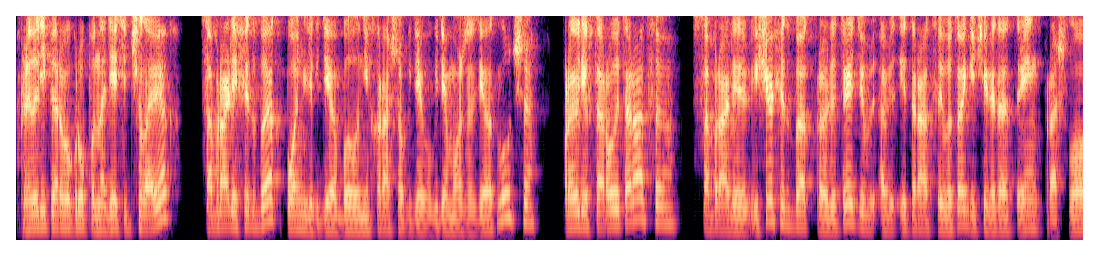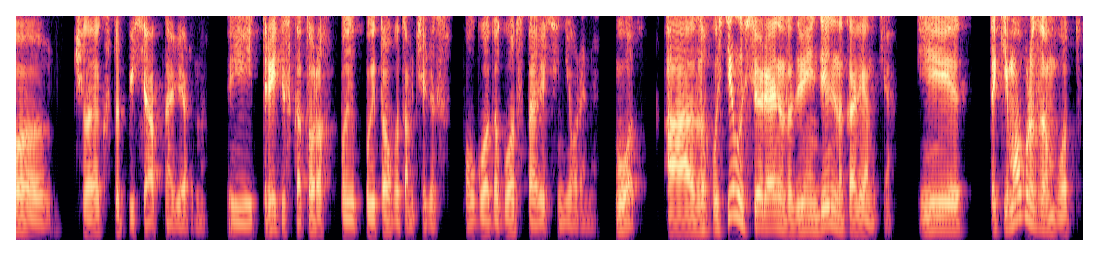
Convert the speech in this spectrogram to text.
Провели первую группу на 10 человек, собрали фидбэк, поняли, где было нехорошо, где, где можно сделать лучше, провели вторую итерацию, собрали еще фидбэк, провели третью итерацию, и в итоге через этот тренинг прошло человек 150, наверное. И треть из которых по, по итогу там через полгода-год стали сеньорами. Вот. А запустилось все реально за две недели на коленке. И таким образом вот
